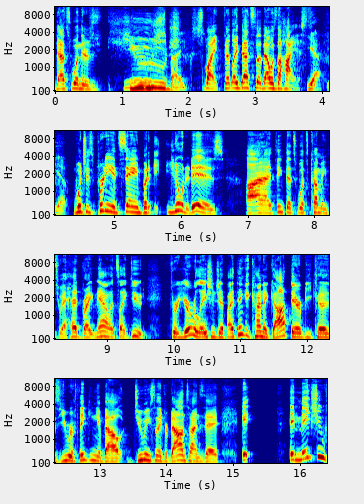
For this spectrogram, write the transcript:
That's when there's huge, Huge spikes. Spike that like that's the that was the highest. Yeah, yeah. which is pretty insane. But it, you know what it is, uh, and I think that's what's coming to a head right now. It's like, dude, for your relationship, I think it kind of got there because you were thinking about doing something for Valentine's Day. It it makes you,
